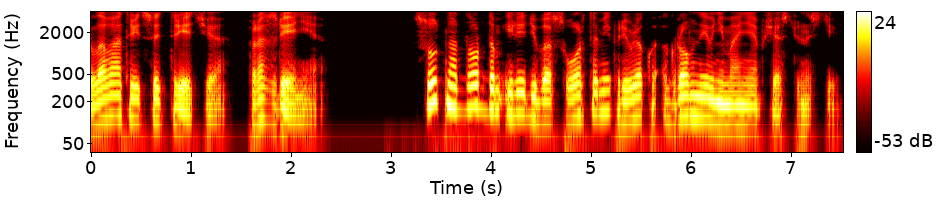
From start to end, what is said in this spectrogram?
Глава 33. Прозрение. Суд над лордом и леди Басвортами привлек огромное внимание общественности.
